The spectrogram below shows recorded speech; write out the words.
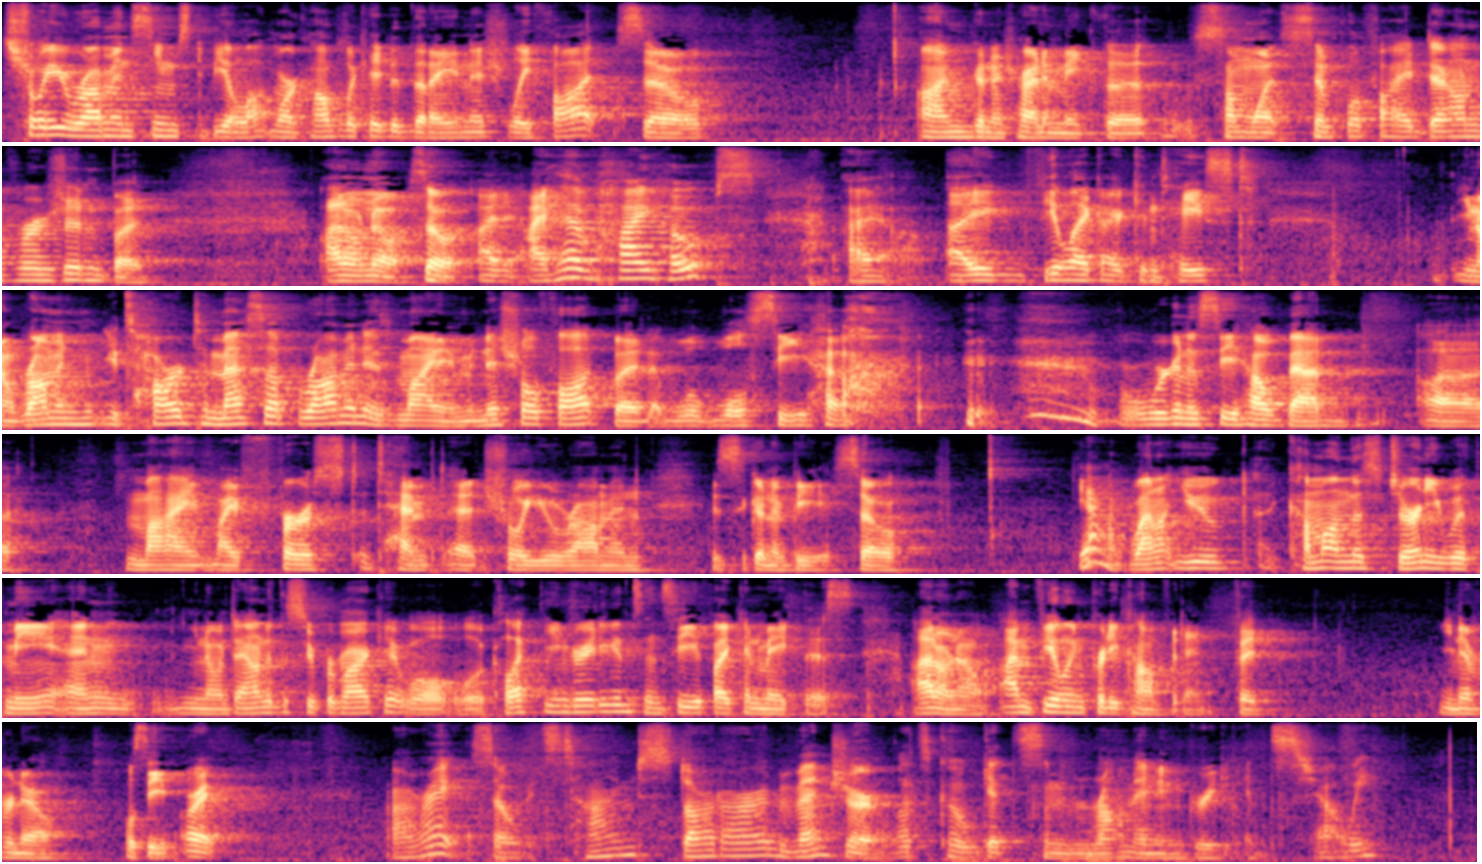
shoyu ramen seems to be a lot more complicated than I initially thought, so I'm gonna try to make the somewhat simplified down version, but I don't know. So I, I have high hopes. I, I feel like I can taste, you know, ramen, it's hard to mess up ramen is my initial thought, but we'll, we'll see how, we're gonna see how bad uh, my, my first attempt at shoyu ramen is gonna be. So yeah, why don't you come on this journey with me and, you know, down to the supermarket, we'll, we'll collect the ingredients and see if I can make this. I don't know, I'm feeling pretty confident, but you never know. We'll see. All right. All right, so it's time to start our adventure. Let's go get some ramen ingredients, shall we?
